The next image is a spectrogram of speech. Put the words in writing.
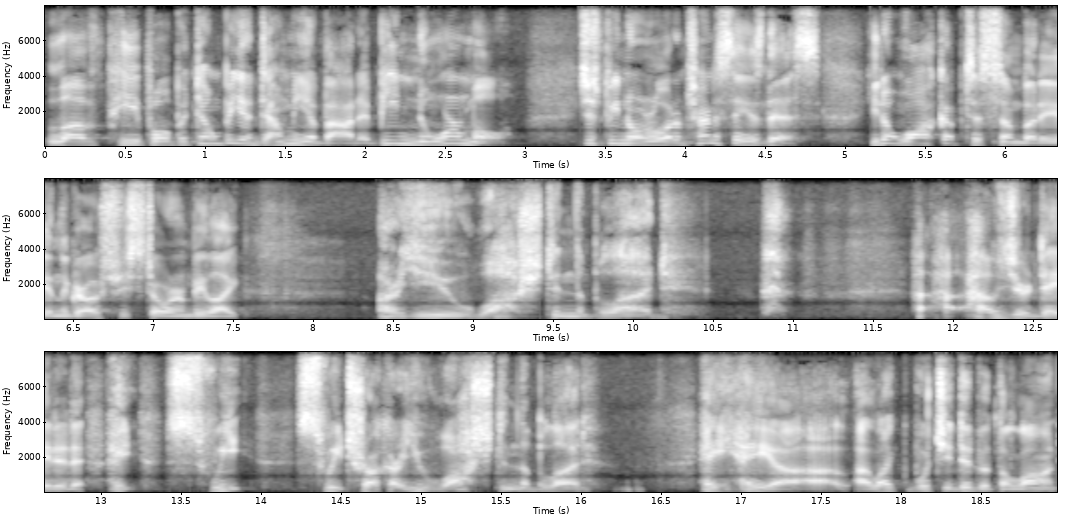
love people, but don't be a dummy about it. Be normal. Just be normal. What I'm trying to say is this you don't walk up to somebody in the grocery store and be like, Are you washed in the blood? How's your day today? Hey, sweet, sweet truck, are you washed in the blood? Hey, hey, uh, I like what you did with the lawn.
